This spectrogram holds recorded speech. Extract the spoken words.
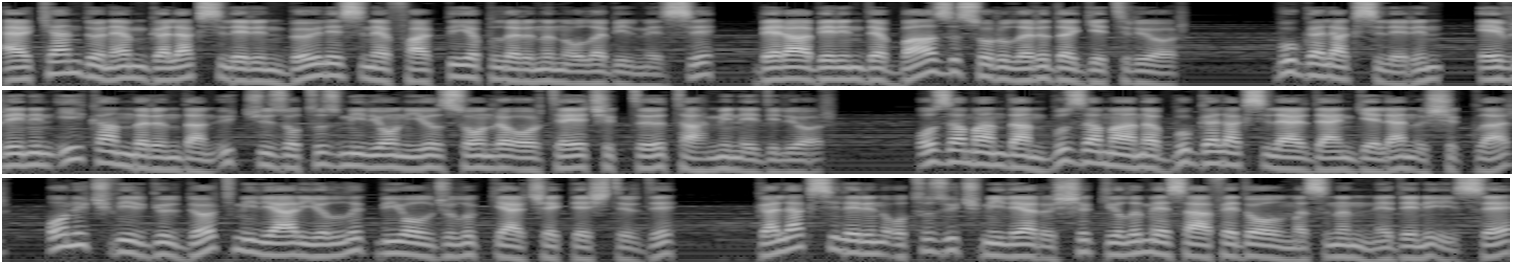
Erken dönem galaksilerin böylesine farklı yapılarının olabilmesi, beraberinde bazı soruları da getiriyor. Bu galaksilerin, evrenin ilk anlarından 330 milyon yıl sonra ortaya çıktığı tahmin ediliyor. O zamandan bu zamana bu galaksilerden gelen ışıklar, 13,4 milyar yıllık bir yolculuk gerçekleştirdi. Galaksilerin 33 milyar ışık yılı mesafede olmasının nedeni ise,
